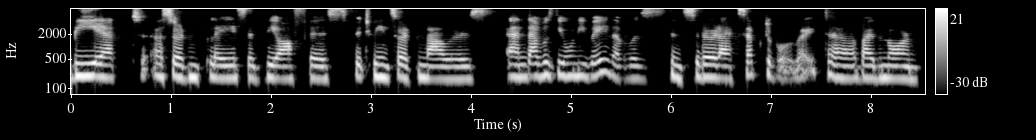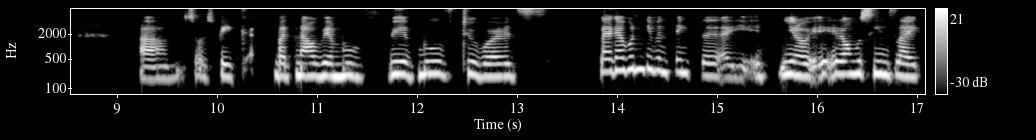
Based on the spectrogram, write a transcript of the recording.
be at a certain place at the office between certain hours. And that was the only way that was considered acceptable right uh, by the norm um, so to speak. But now we're moved we have moved towards like i wouldn't even think that uh, it, you know it, it almost seems like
